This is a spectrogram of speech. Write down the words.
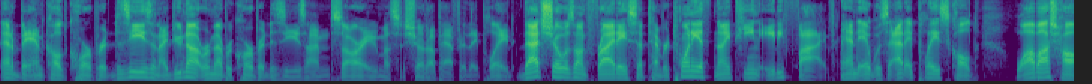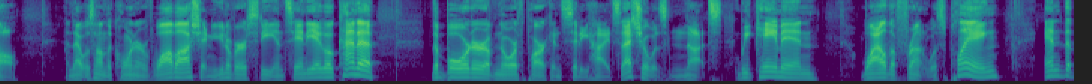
and a band called Corporate Disease. And I do not remember Corporate Disease. I'm sorry, We must have showed up after they played. That show was on Friday, September 20th, 1985. And it was at a place called Wabash Hall. And that was on the corner of Wabash and University in San Diego, kind of the border of North Park and City Heights. That show was nuts. We came in while the front was playing. And the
